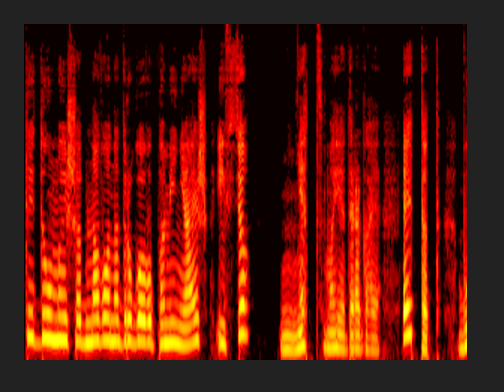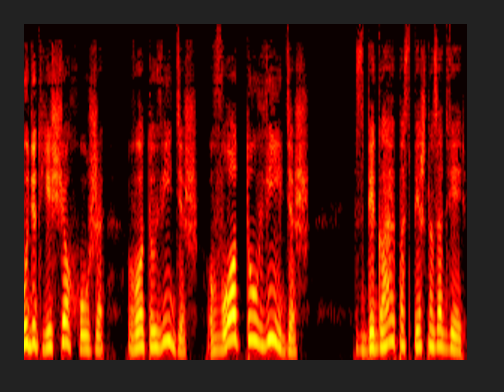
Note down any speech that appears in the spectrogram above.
Ты думаешь, одного на другого поменяешь, и все? Нет, моя дорогая, этот будет еще хуже. Вот увидишь, вот увидишь. Сбегаю поспешно за дверь.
